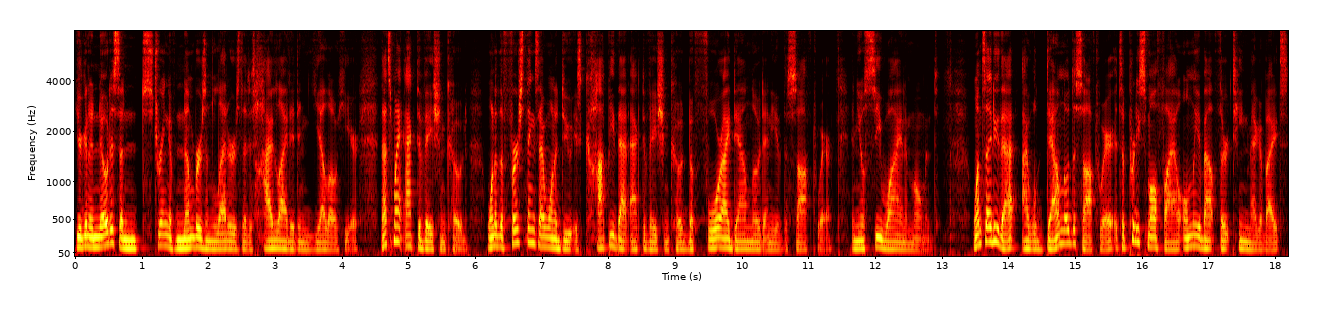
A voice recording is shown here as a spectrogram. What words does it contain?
you're going to notice a string of numbers and letters that is highlighted in yellow here. That's my activation code. One of the first things I want to do is copy that activation code before I download any of the software, and you'll see why in a moment. Once I do that, I will download the software. It's a pretty small file, only about 13 megabytes.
